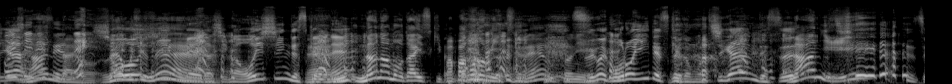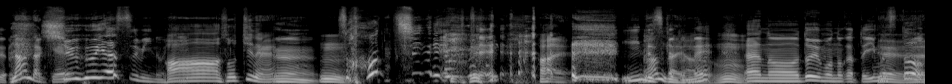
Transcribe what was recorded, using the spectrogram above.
違うなんだよ商品名だしまあ美味しいんですけどね。ナナも大好きパパ好みっつってね 本当に。すごい語呂いいですけども違うんです。何？違うんですよ。なんだっけ？主婦休みの日。ああそっちね。うん。うん。そっちねって。はい。いいんですけどね。あのどういうものかと言いますとええええ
